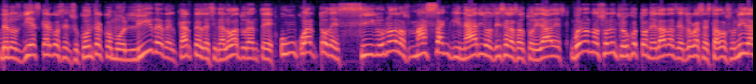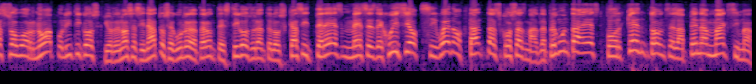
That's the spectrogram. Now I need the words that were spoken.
de los 10 cargos en su contra como líder del cártel de Sinaloa durante un cuarto de siglo, uno de los más sanguinarios, dicen las autoridades. Bueno, no solo introdujo toneladas de drogas a Estados Unidos, sobornó a políticos y ordenó asesinatos, según relataron testigos durante los casi tres meses de juicio. Sí, bueno, tantas cosas más. La pregunta es, ¿por qué entonces la pena máxima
